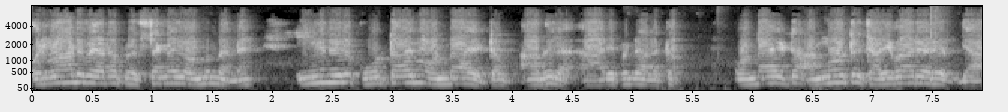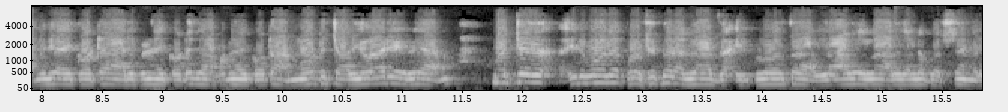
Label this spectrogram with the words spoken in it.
ഒരുപാട് പേരുടെ പ്രശ്നങ്ങളിൽ ഒന്നും തന്നെ ഇങ്ങനെ ഒരു കൂട്ടായ്മ ഉണ്ടായിട്ടും അതിൽ ആരിഫിന്റെ അടക്കം ഉണ്ടായിട്ട് അങ്ങോട്ട് ചളിവാരി എറിയും ജാമിനി ആയിക്കോട്ടെ ആരിഫിനായിക്കോട്ടെ ജാഫറിനായിക്കോട്ടെ അങ്ങോട്ട് ചളിവാരി എറിയാണ് മറ്റ് ഇതുപോലെ പ്രസിദ്ധരല്ലാത്ത ഇൻഫ്ലുവൻസർ അല്ലാതെയുള്ള ആളുകളുടെ പ്രശ്നങ്ങൾ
